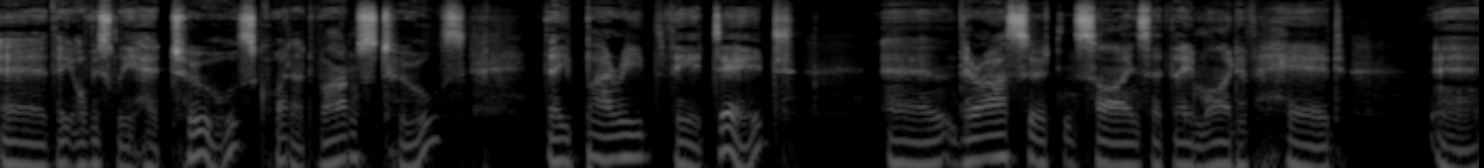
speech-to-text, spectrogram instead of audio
Uh, they obviously had tools, quite advanced tools. They buried their dead there are certain signs that they might have had uh,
